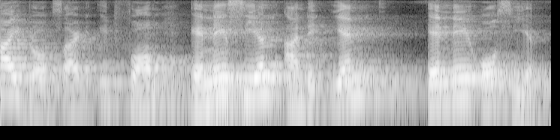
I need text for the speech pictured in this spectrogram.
hydroxide it form NaCl and NaOCl.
